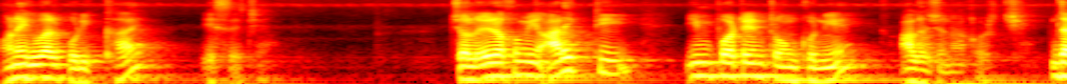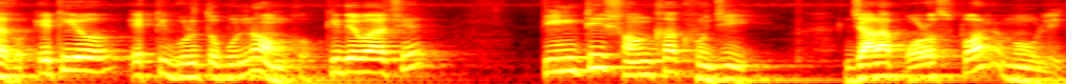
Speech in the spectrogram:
অনেকবার পরীক্ষায় এসেছে। চলো এরকমই আরেকটি ইম্পর্টেন্ট অঙ্ক নিয়ে আলোচনা করছি। দেখো, এটিও একটি গুরুত্বপূর্ণ অঙ্ক। কি দেওয়া আছে? তিনটি সংখ্যা খুঁজি যারা পরস্পর মৌলিক।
